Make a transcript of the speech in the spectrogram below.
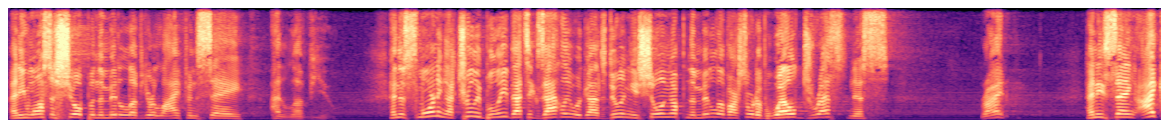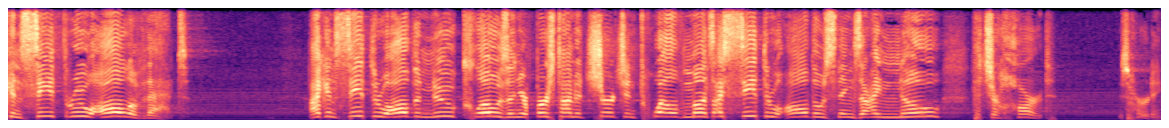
And He wants to show up in the middle of your life and say, I love you. And this morning, I truly believe that's exactly what God's doing. He's showing up in the middle of our sort of well dressedness, right? And He's saying, I can see through all of that. I can see through all the new clothes and your first time to church in 12 months. I see through all those things. And I know that your heart is hurting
